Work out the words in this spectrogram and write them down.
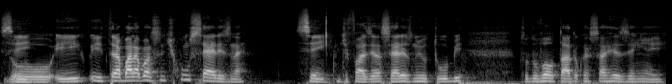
Do- Sim. e, e trabalha bastante com séries, né? Sim. De fazer as séries no YouTube, tudo voltado com essa resenha aí.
